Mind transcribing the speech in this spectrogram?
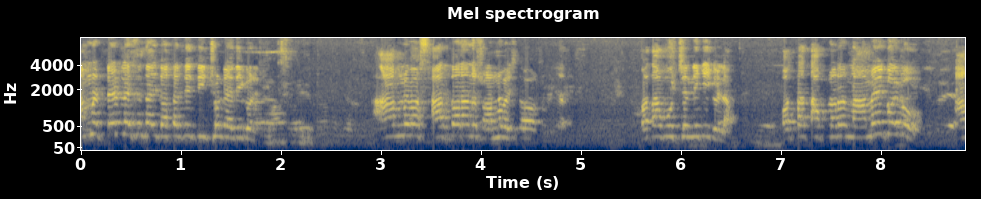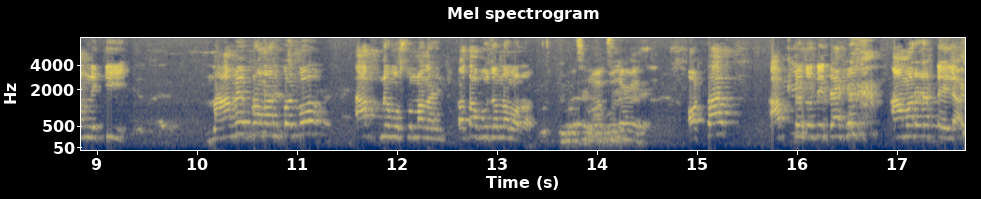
আপনার ট্রেড লাইসেন্স আছে যথারীতি তিনশো টাকা দিয়ে করে। আপনি বা সাত দোয়ান আনলে স্বর্ণ বেশি কথা বুঝছেন নি কি কইলাম? অর্থাৎ আপনারা নামে কইব, আপনি কি? নামে প্রমাণ করব আপনি মুসলমান হিন্দু। কথা বুঝেন না মনে। অর্থাৎ আপনি যদি দেখেন, আমার একটা টেইলার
